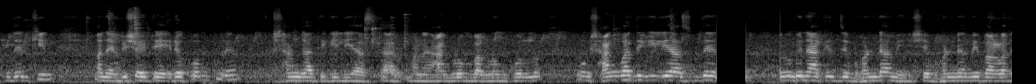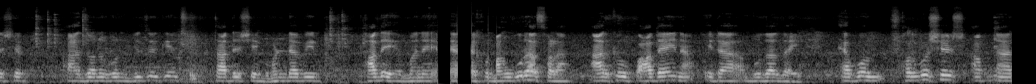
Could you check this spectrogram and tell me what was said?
খুদের ক্ষীর মানে বিষয়টা এরকম করে সাংঘাতিক ইলিয়াস তার মানে আগ্রম বাগ্রম করল এবং সাংবাদিক ইলিয়াসদের রুবিন আকির যে ভণ্ডামি সে ভণ্ডামি বাংলাদেশের জনগণ বুঝে গিয়েছে। তাদের সেই ভণ্ডামির ফাঁদে মানে এখন বাঙ্গুরা ছাড়া আর কেউ পা দেয় না, এটা বোঝা যায়। এখন সর্বশেষ আপনার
